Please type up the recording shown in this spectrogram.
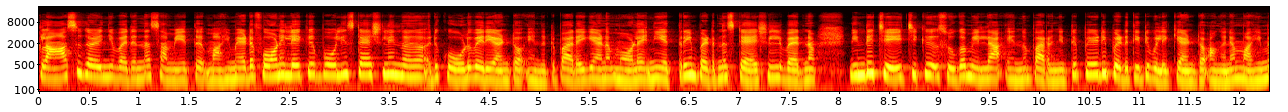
ക്ലാസ് കഴിഞ്ഞ് വരുന്ന സമയത്ത് മഹിമയുടെ ഫോണിലേക്ക് പോലീസ് സ്റ്റേഷനിൽ നിന്ന് ഒരു കോൾ വരികയാണ് കേട്ടോ എന്നിട്ട് പറയുകയാണ് മോളെ നീ എത്രയും പെട്ടെന്ന് സ്റ്റേഷനിൽ വരണം. നിന്റെ ചേച്ചിക്ക് സുഖമില്ല എന്ന് പറഞ്ഞിട്ട് പേടിപ്പെടുത്തിയിട്ട് വിളിക്കാൻ കേട്ടോ അങ്ങനെ മഹിമ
